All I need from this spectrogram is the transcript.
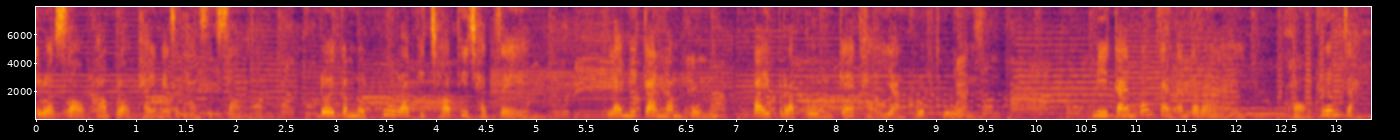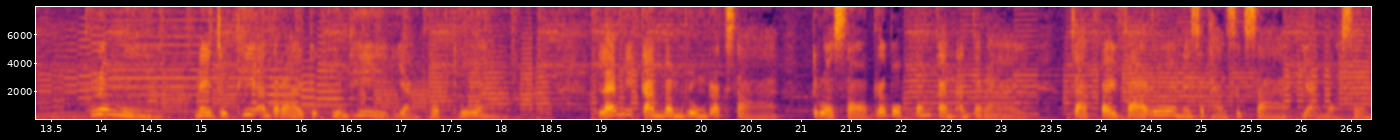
ตรวจสอบความปลอดภัยในสถานศึกษา โดยกำหนดผู้รับผิดชอบที่ชัดเจน และมีการนำผลไปปรับปรุงแก้ไขอย่างครบถ้วน มีการป้องกันอันตรายของเครื่องจักร เครื่องมือในจุดที่อันตรายทุกพื้นที่อย่างครบถ้วน และมีการบำรุงรักษาตรวจสอบระบบป้องกันอันตราย จากไฟฟ้ารั่วในสถานศึกษาอย่างเหมาะสม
